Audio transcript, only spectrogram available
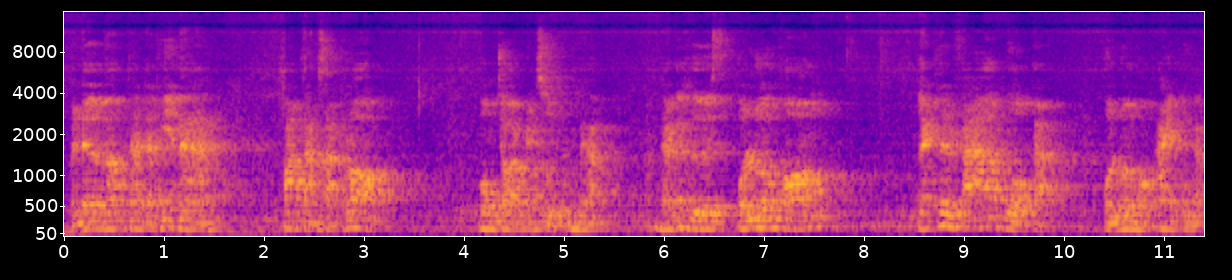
เหมือนเดิมเนาะอาจารย์จะพิจารณาความต่างศักย์รอบวงจรเป็นศูนย์ใช่ไหมครับนะก็คือผลรวมของแรงเคลื่อนฟฟ้าบวกกับผลรวมของ I คูณกับ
